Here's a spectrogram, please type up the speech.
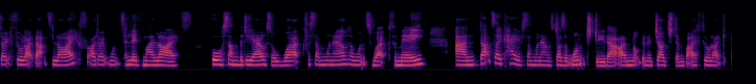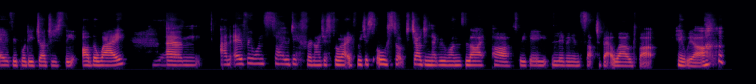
don't feel like that's life. I don't want to live my life for somebody else or work for someone else. I want to work for me. And that's okay if someone else doesn't want to do that. I'm not going to judge them, but I feel like everybody judges the other way. Yeah. Um, and everyone's so different. I just feel like if we just all stopped judging everyone's life path, we'd be living in such a better world. But here we are.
